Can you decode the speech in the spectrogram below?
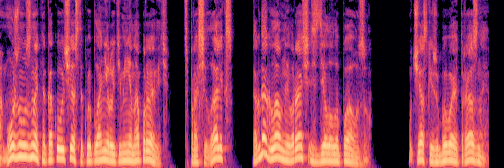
«А можно узнать, на какой участок вы планируете меня направить?» — спросил Алекс, когда главный врач сделала паузу. «Участки же бывают разные.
